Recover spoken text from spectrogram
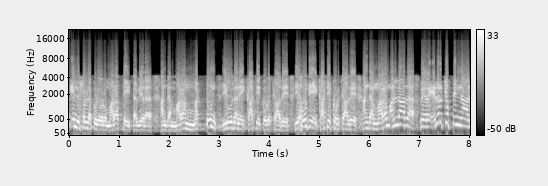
என்று சொல்லக்கூடிய ஒரு மரத்தை தவிர அந்த மரம் மட்டும் யூதனை காட்டிக் கொடுக்காது யகுதியை காட்டிக் கொடுக்காது. அந்த மரம் அல்லாத வேற எதற்கு பின்னால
